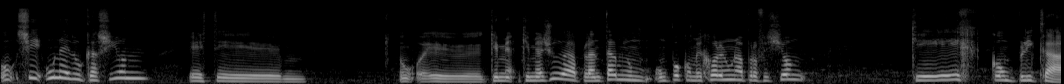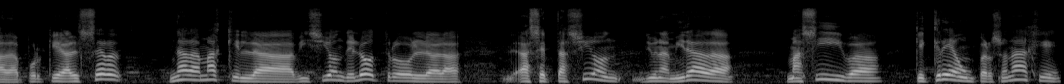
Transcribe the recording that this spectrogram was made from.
un- sí, una educación este, eh, que, me, que me ayuda a plantarme un, un poco mejor en una profesión que es complicada, porque al ser nada más que la visión del otro, la, la- aceptación de una mirada masiva, que crea un personaje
